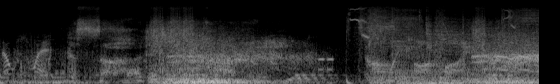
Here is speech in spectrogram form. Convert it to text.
No sweat. Comlink online.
